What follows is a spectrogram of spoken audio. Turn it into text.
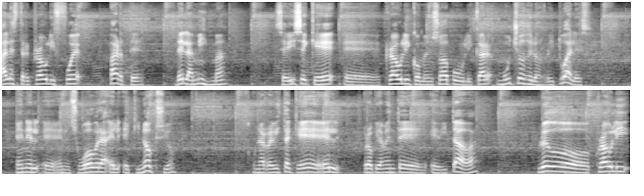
Aleister Crowley fue parte de la misma. Se dice que eh, Crowley comenzó a publicar muchos de los rituales en, eh, en su obra El Equinoccio, una revista que él propiamente editaba. Luego Crowley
